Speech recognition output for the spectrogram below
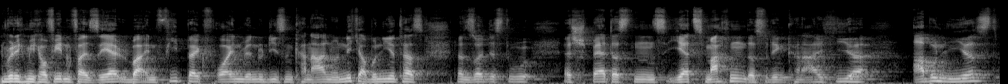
würde ich mich auf jeden Fall sehr über ein Feedback freuen. Wenn du diesen Kanal noch nicht abonniert hast, dann solltest du es spätestens jetzt machen, dass du den Kanal hier abonnierst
